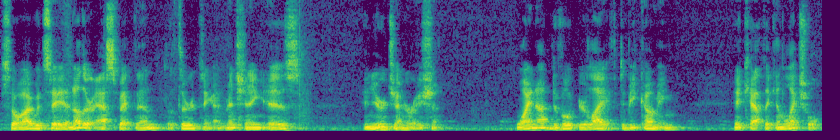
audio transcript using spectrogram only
So I would say another aspect, then, the third thing I'm mentioning is in your generation, why not devote your life to becoming a Catholic intellectual?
